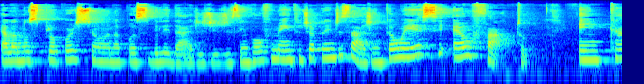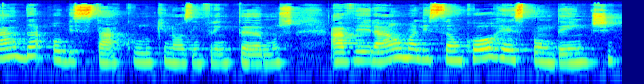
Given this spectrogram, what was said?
ela nos proporciona a possibilidade de desenvolvimento de aprendizagem. Então, esse é o fato. Em cada obstáculo que nós enfrentamos, haverá uma lição correspondente,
